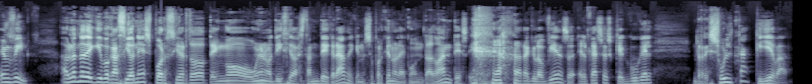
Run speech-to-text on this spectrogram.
En fin, Hablando de equivocaciones, por cierto, tengo una noticia bastante grave que no sé por qué no la he contado antes. Ahora que lo pienso, el caso es que Google resulta que lleva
